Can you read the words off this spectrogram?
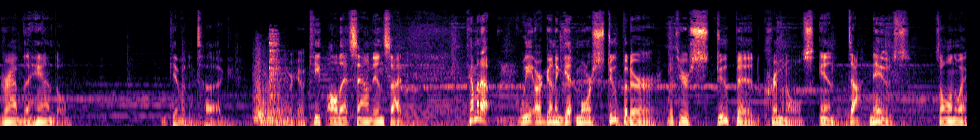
grab the handle. Give it a tug. There we go. Keep all that sound inside. Coming up, we are going to get more stupider with your stupid criminals in the news. It's all on the way.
